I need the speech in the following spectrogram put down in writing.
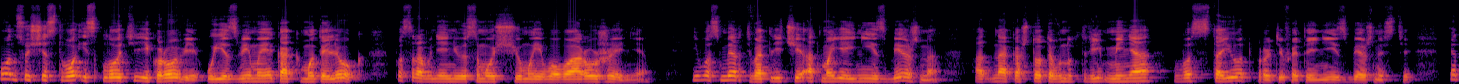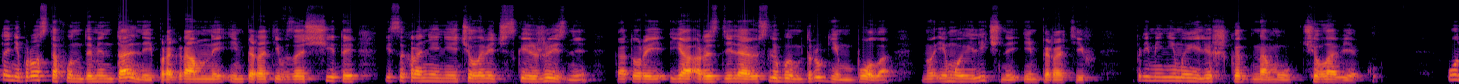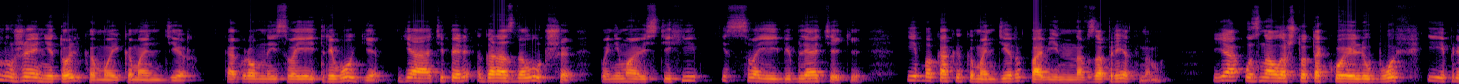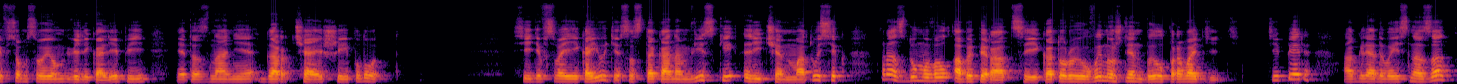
Он существо из плоти и крови, уязвимое как мотылек, по сравнению с мощью моего вооружения. Его смерть, в отличие от моей, неизбежна, однако что-то внутри меня восстает против этой неизбежности. Это не просто фундаментальный программный императив защиты и сохранения человеческой жизни, который я разделяю с любым другим Бола, но и мой личный императив, применимый лишь к одному человеку. Он уже не только мой командир, огромной своей тревоге я теперь гораздо лучше понимаю стихи из своей библиотеки, ибо, как и командир, повинна в запретном. Я узнала, что такое любовь, и при всем своем великолепии это знание горчайший плод. Сидя в своей каюте со стаканом виски, Личен Матусик раздумывал об операции, которую вынужден был проводить. Теперь, оглядываясь назад,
